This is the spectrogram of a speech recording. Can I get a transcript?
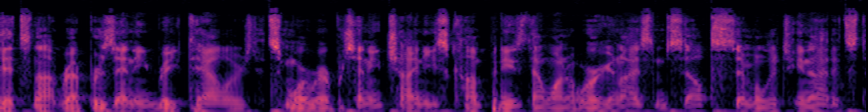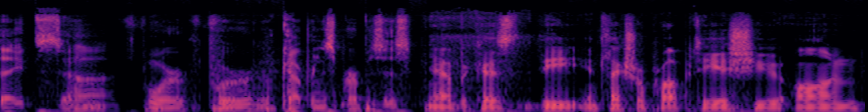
it's not representing retailers. It's more representing Chinese companies that want to organize themselves similar to the United States uh, mm-hmm. for for governance purposes. Yeah, because the intellectual property issue on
